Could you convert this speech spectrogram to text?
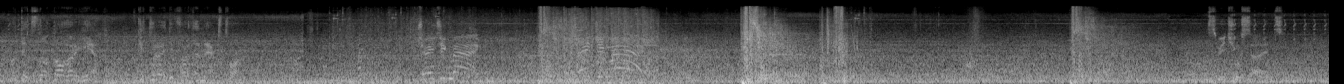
down, but it's not over yet. Get ready for the next one. Changing mag! Changing mag! Switching sides.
